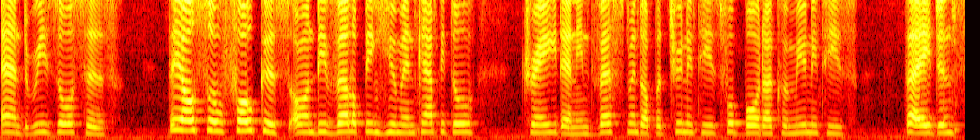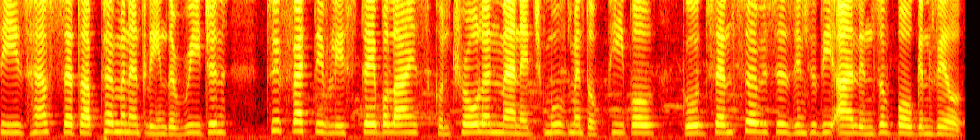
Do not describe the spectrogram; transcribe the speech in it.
and resources. They also focus on developing human capital, trade and investment opportunities for border communities. The agencies have set up permanently in the region to effectively stabilize, control and manage movement of people, goods and services into the islands of Bougainville.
